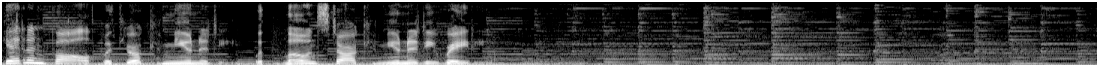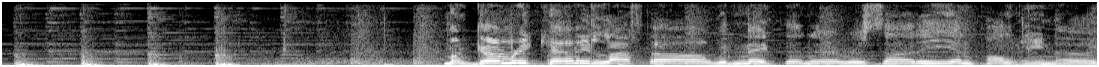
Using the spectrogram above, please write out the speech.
Get involved with your community with Lone Star Community Radio. Montgomery County Lifestyle with Nathan Arizadi and Paulina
